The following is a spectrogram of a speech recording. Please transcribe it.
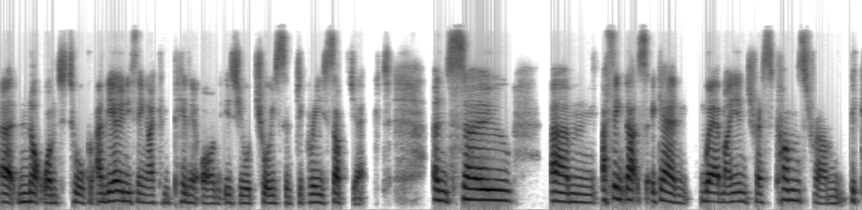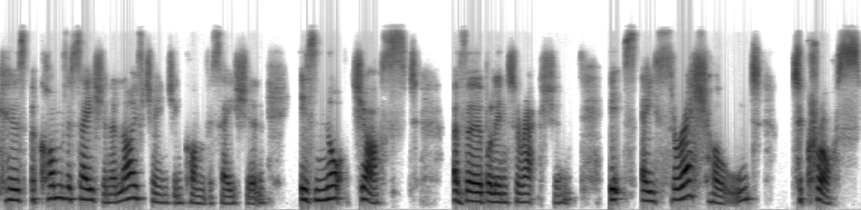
uh, not want to talk. And the only thing I can pin it on is your choice of degree subject. And so um, I think that's again where my interest comes from because a conversation, a life changing conversation, is not just a verbal interaction, it's a threshold to cross.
